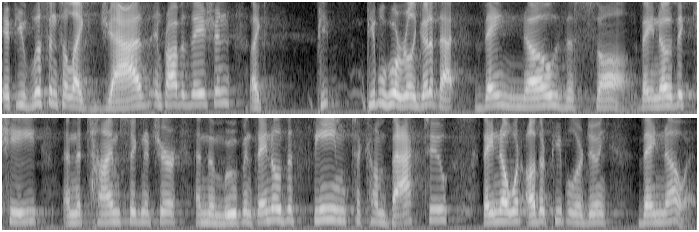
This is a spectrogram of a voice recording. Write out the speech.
if you've listened to like jazz improvisation, like people who are really good at that, they know the song. They know the key and the time signature and the movements. They know the theme to come back to. They know what other people are doing. They know it.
